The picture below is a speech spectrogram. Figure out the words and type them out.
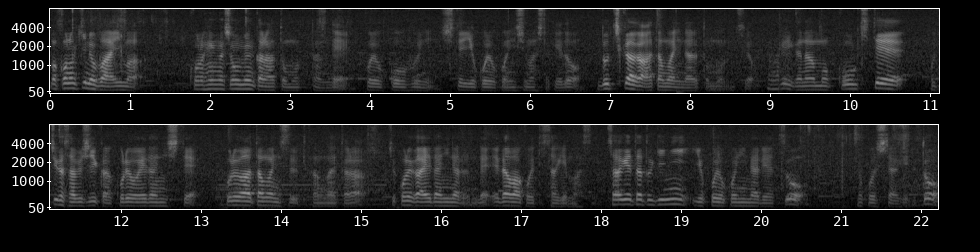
まあ、この木の場合今この辺が正面かなと思ったんでこれをこういう風にして横横にしましたけどどっちかが頭になると思うんですよ。いいかな。もうこう来てこっちが寂しいからこれを枝にしてこれを頭にするって考えたらじゃあこれが枝になるんで枝はこうやって下げます。下げた時に横横になるやつを残してあげると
